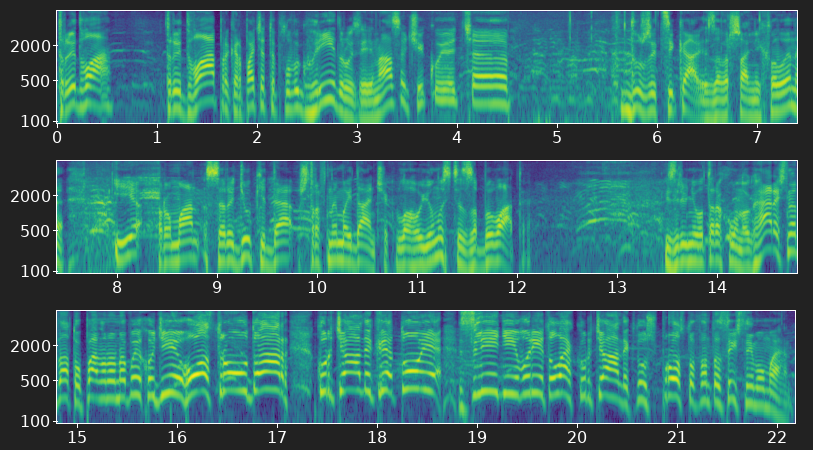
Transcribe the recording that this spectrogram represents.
3-2. 3-2. Прикарпаття Тепловик грі, друзі. І нас очікують. Е... Дуже цікаві завершальні хвилини. І Роман Середюк іде в штрафний майданчик благоюності забивати і зрівнювати рахунок. Герич не дато впевнено на виході. Гостро удар! Куртяник рятує з лінії воріт Олег Куртяник. Ну ж просто фантастичний момент.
